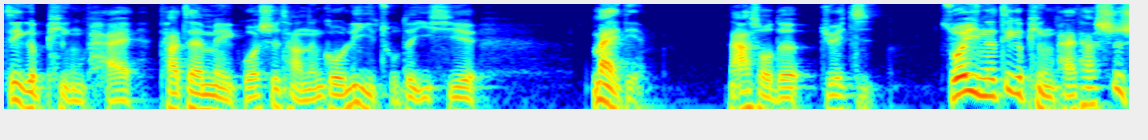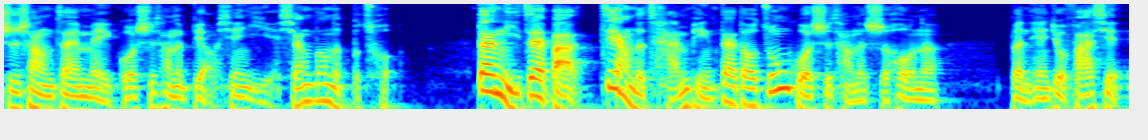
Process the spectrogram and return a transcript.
这个品牌它在美国市场能够立足的一些卖点、拿手的绝技。所以呢，这个品牌它事实上在美国市场的表现也相当的不错。但你在把这样的产品带到中国市场的时候呢，本田就发现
